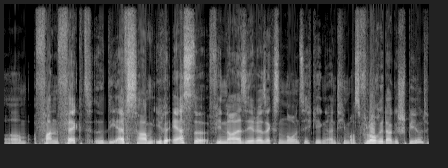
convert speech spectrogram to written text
Ähm, Fun Fact: Die Fs haben ihre erste Finalserie 96 gegen ein Team aus Florida gespielt.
